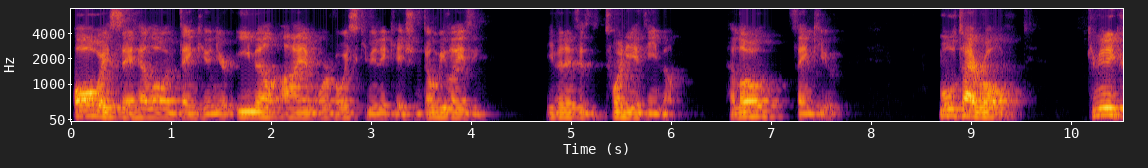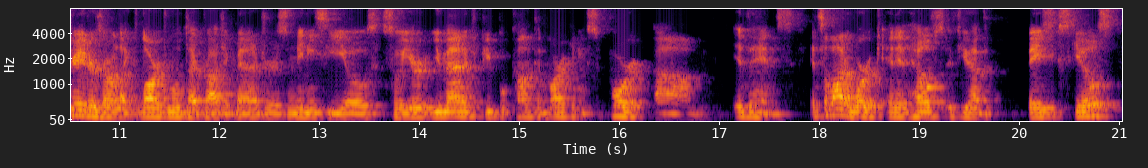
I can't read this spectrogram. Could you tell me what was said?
Always say hello and thank you in your email, IM, or voice communication. Don't be lazy, even if it's the 20th email. Hello, thank you. Multi role. Community creators are like large multi-project managers, mini CEOs. So you're you manage people, content marketing, support, um, events. It's a lot of work, and it helps if you have the basic skills,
